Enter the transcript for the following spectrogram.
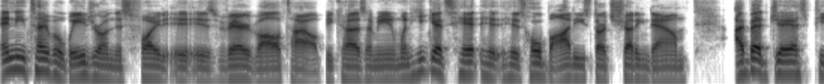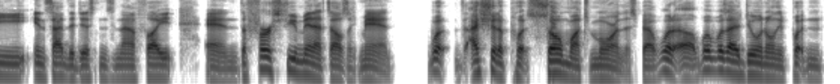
any type of wager on this fight is, very volatile because I mean, when he gets hit, his whole body starts shutting down. I bet JSP inside the distance in that fight, and the first few minutes, I was like, man, what I should have put so much more on this bet. What uh, what was I doing? Only putting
